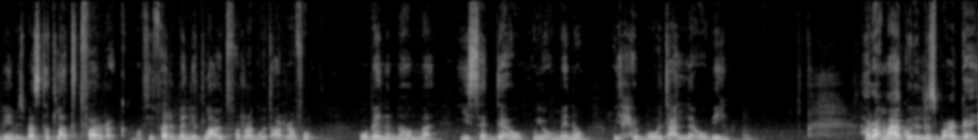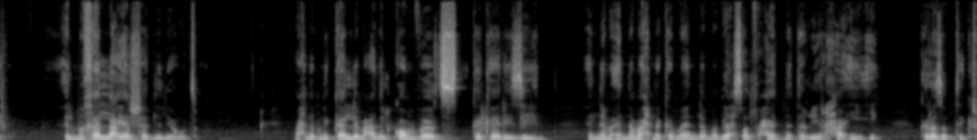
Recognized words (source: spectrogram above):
بيه مش بس تطلع تتفرج. ما في فرق بين يطلعوا يتفرجوا ويتعرفوا وبين إن هم يصدقوا ويؤمنوا ويحبوه ويتعلقوا بيه. هروح معاكم الأسبوع الجاي. المخلع يشهد لليهود. ما إحنا بنتكلم عن الكونفرتس ككارزين انما إنما إحنا كمان لما بيحصل في حياتنا تغيير حقيقي كرازة بتجري.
